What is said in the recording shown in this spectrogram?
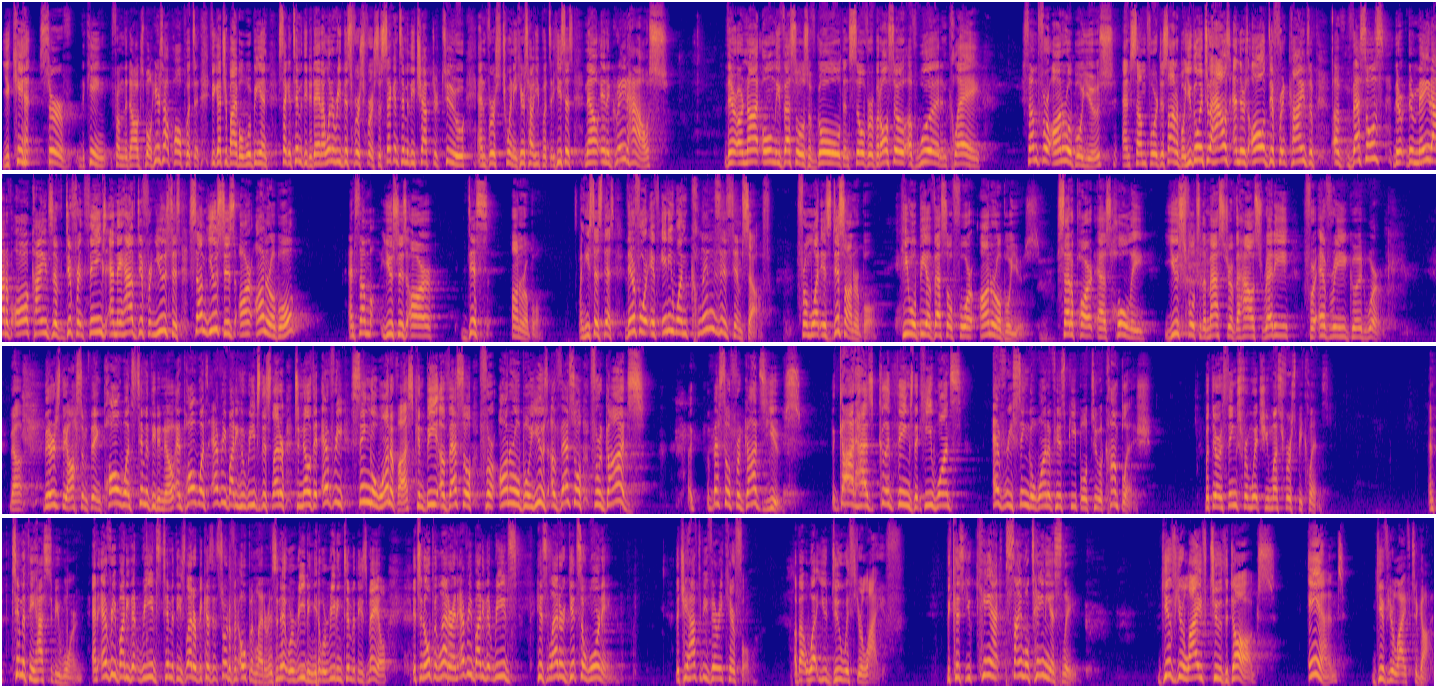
You can't serve the king from the dog's bowl. Here's how Paul puts it. If you got your Bible, we'll be in 2 Timothy today, and I want to read this verse first. So 2 Timothy chapter 2 and verse 20. Here's how he puts it. He says, Now in a great house, there are not only vessels of gold and silver, but also of wood and clay, some for honorable use and some for dishonorable. You go into a house and there's all different kinds of, of vessels. They're, they're made out of all kinds of different things and they have different uses. Some uses are honorable and some uses are dishonorable. And he says this, therefore, if anyone cleanses himself from what is dishonorable, he will be a vessel for honorable use set apart as holy, useful to the master of the house, ready for every good work. Now, there's the awesome thing. Paul wants Timothy to know, and Paul wants everybody who reads this letter to know that every single one of us can be a vessel for honorable use, a vessel for God's, a vessel for God's use. That God has good things that He wants every single one of his people to accomplish. But there are things from which you must first be cleansed. And Timothy has to be warned. And everybody that reads Timothy's letter, because it's sort of an open letter, isn't it? We're reading it. We're reading Timothy's mail. It's an open letter, and everybody that reads his letter gets a warning that you have to be very careful about what you do with your life. Because you can't simultaneously give your life to the dogs and give your life to God.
